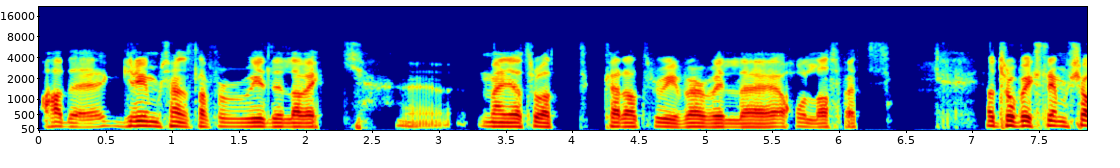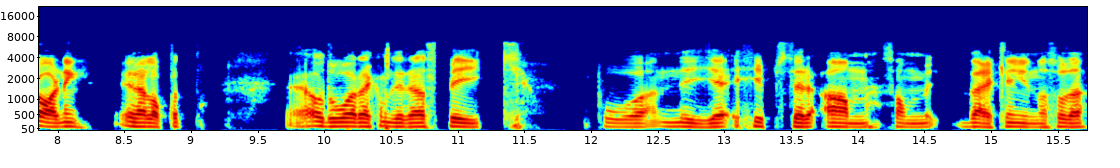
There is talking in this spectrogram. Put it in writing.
hade grym känsla för Ridley Lavec. Eh, men jag tror att Karat River vill eh, hålla spets. Jag tror på extrem körning i det här loppet. Och då rekommenderar jag spik på nio Hipster Am som verkligen gynnas av det.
